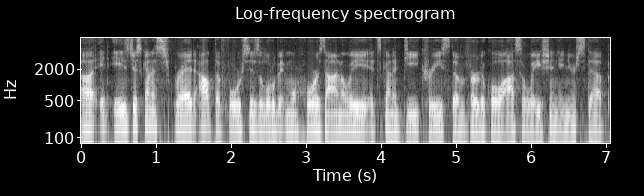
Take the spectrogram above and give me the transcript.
uh, it is just going to spread out the forces a little bit more horizontally. It's going to decrease the vertical oscillation in your step.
